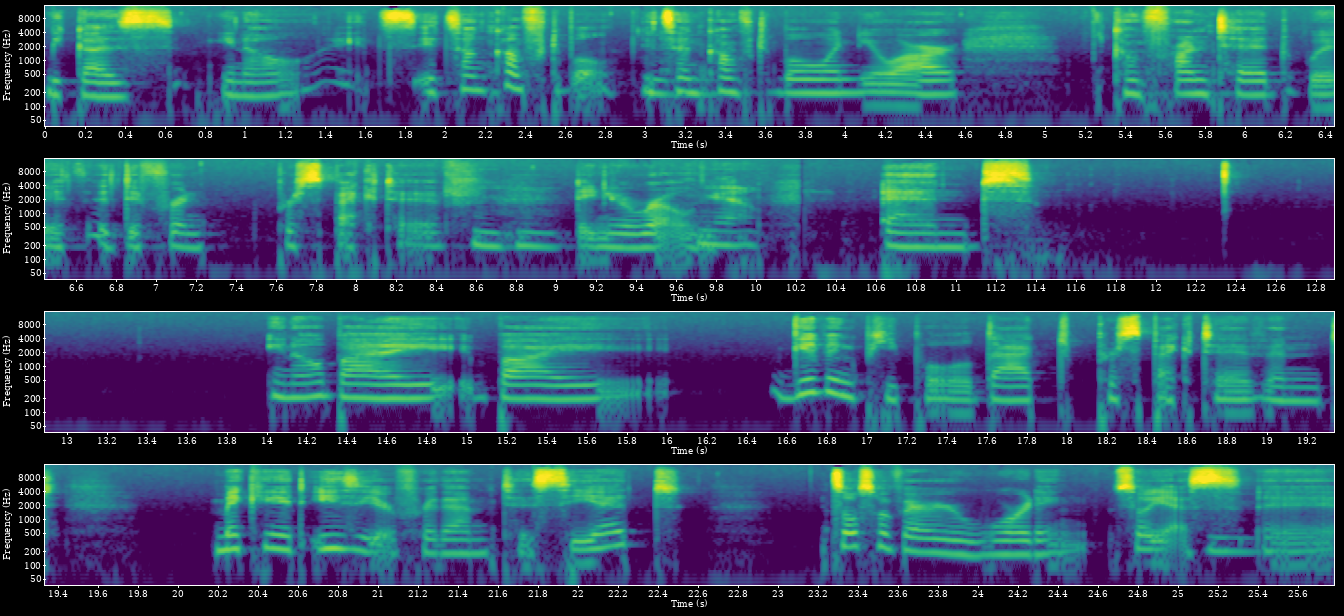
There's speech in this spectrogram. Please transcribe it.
because you know it's it's uncomfortable. It's mm-hmm. uncomfortable when you are confronted with a different perspective mm-hmm. than your own. Yeah. and you know by by giving people that perspective and making it easier for them to see it it's also very rewarding so yes uh,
